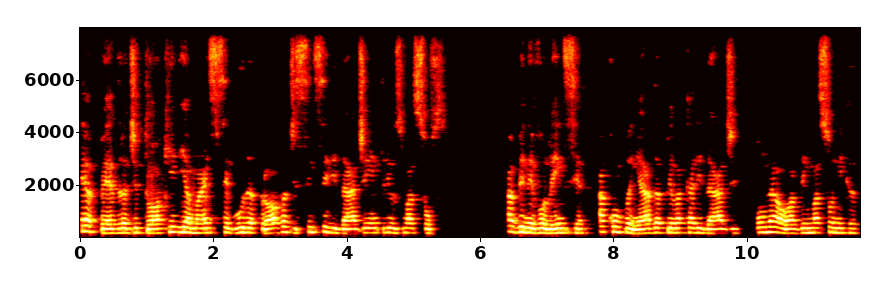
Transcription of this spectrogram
É a pedra de toque e a mais segura prova de sinceridade entre os maçons. A benevolência, acompanhada pela caridade, ou na ordem maçônica,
